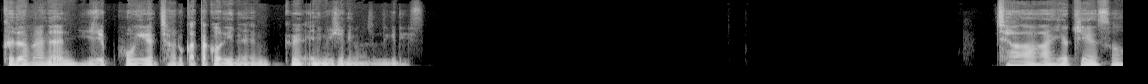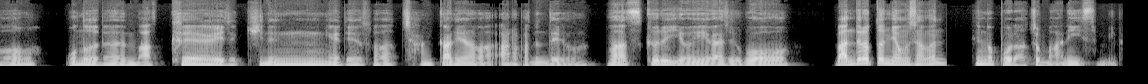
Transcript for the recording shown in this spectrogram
그러면은 이제 고기가 차로 까딱거리는 그 애니메이션이 완성되게 돼 있어. 자, 이렇게 해서 오늘은 마스크의 이제 기능에 대해서 잠깐이나마 알아봤는데요. 마스크를 이용해 가지고 만들었던 영상은 생각보다 좀 많이 있습니다.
